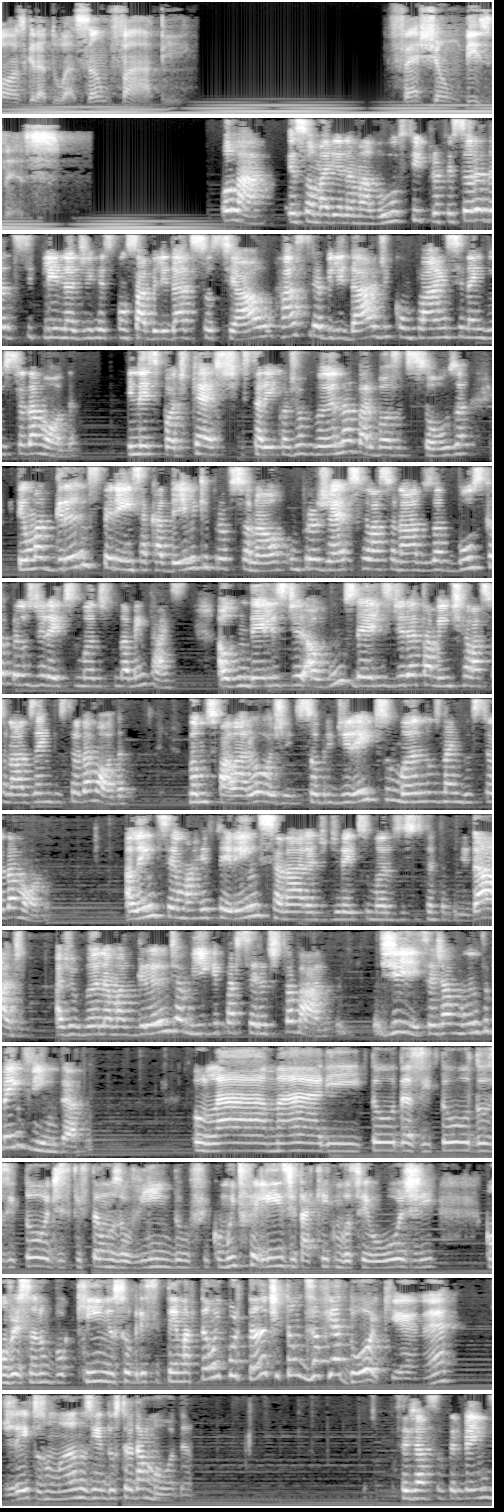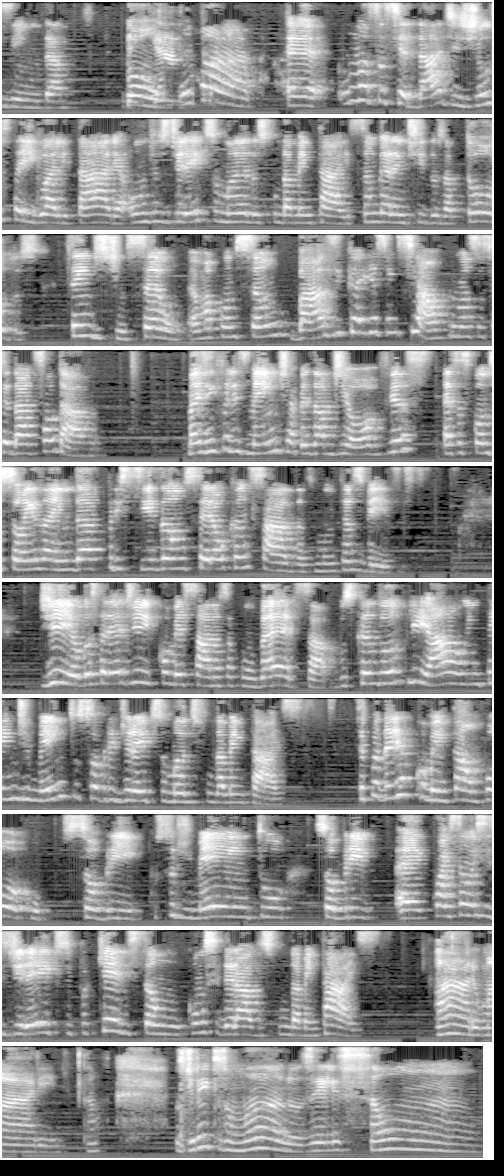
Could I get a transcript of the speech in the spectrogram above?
Pós-graduação FAP. Fashion Business. Olá, eu sou Mariana Maluf, professora da disciplina de Responsabilidade Social, Rastreabilidade e Compliance na Indústria da Moda. E nesse podcast estarei com a Giovana Barbosa de Souza, que tem uma grande experiência acadêmica e profissional com projetos relacionados à busca pelos direitos humanos fundamentais, alguns deles, alguns deles diretamente relacionados à indústria da moda. Vamos falar hoje sobre direitos humanos na indústria da moda. Além de ser uma referência na área de direitos humanos e sustentabilidade, a Giovana é uma grande amiga e parceira de trabalho. Gi, seja muito bem-vinda. Olá, Mari, todas e todos e todes que estão nos ouvindo. Fico muito feliz de estar aqui com você hoje, conversando um pouquinho sobre esse tema tão importante e tão desafiador que é, né? Direitos humanos e a indústria da moda. Seja super bem-vinda. Bom, uma, é, uma sociedade justa e igualitária, onde os direitos humanos fundamentais são garantidos a todos, sem distinção é uma condição básica e essencial para uma sociedade saudável. Mas, infelizmente, apesar de óbvias, essas condições ainda precisam ser alcançadas muitas vezes. Gi, eu gostaria de começar nossa conversa buscando ampliar o entendimento sobre direitos humanos fundamentais. Você poderia comentar um pouco sobre o surgimento, sobre é, quais são esses direitos e por que eles são considerados fundamentais? Claro, Mari. Então, os direitos humanos, eles são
